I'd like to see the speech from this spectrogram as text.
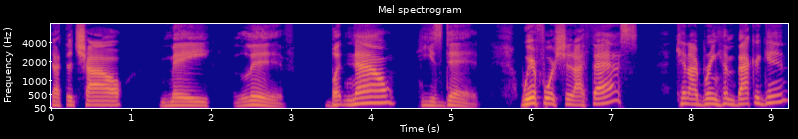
that the child may live? But now he is dead. Wherefore should I fast? Can I bring him back again?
